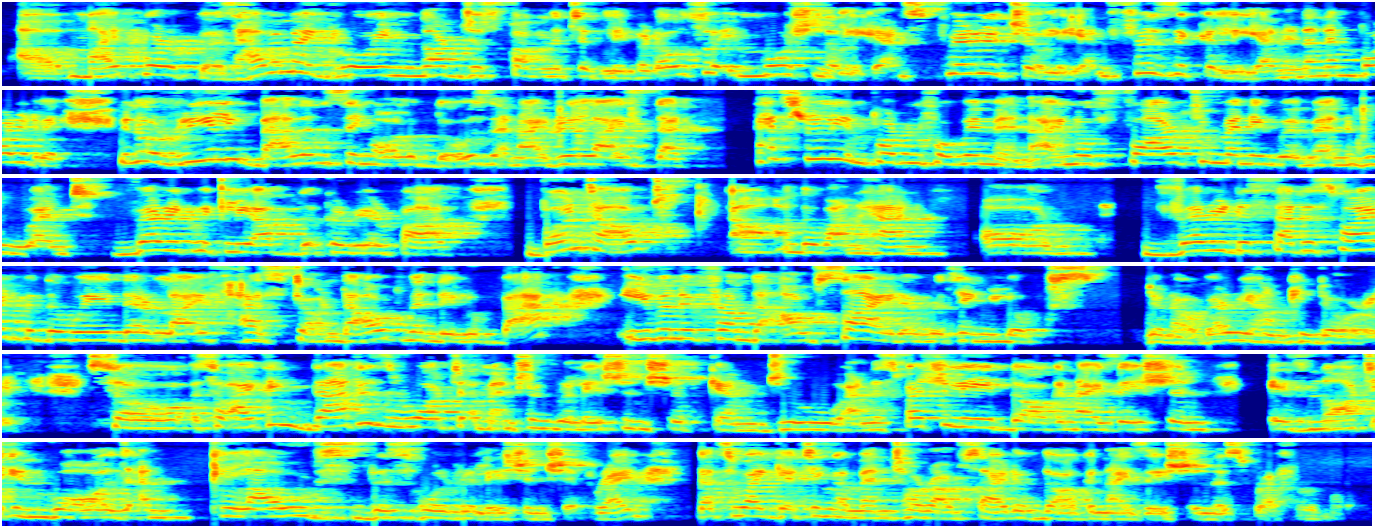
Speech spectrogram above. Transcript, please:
uh, my purpose? How am I growing not just cognitively, but also emotionally and spiritually and physically and in an embodied way? You know, really balancing all of those. And I realized that that's really important for women. I know far too many women who went very quickly up the career path, burnt out uh, on the one hand, or very dissatisfied with the way their life has turned out when they look back, even if from the outside everything looks you know, very hunky dory. So, so I think that is what a mentoring relationship can do. And especially if the organization is not involved and clouds this whole relationship, right? That's why getting a mentor outside of the organization is preferable.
